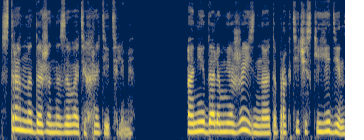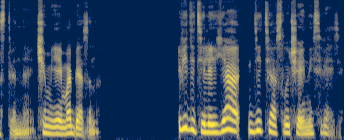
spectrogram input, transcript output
Странно даже называть их родителями. Они дали мне жизнь, но это практически единственное, чем я им обязана. Видите ли, я — дитя случайной связи.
